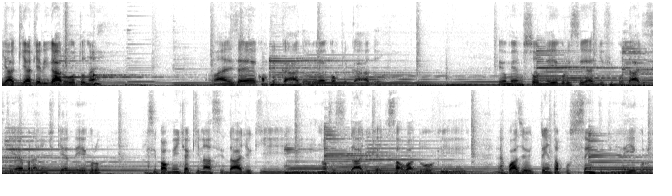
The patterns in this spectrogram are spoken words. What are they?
E aqui aquele garoto, né? Mas é complicado, é complicado. Eu mesmo sou negro e sei as dificuldades que é pra gente que é negro, principalmente aqui na cidade que nossa cidade que é de Salvador, que é quase 80% de negros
